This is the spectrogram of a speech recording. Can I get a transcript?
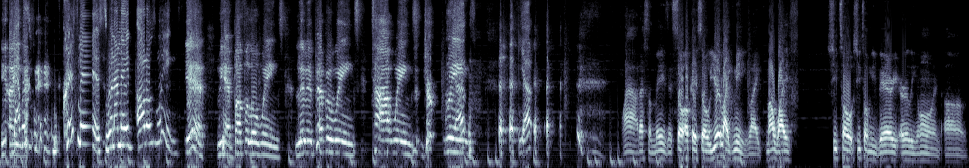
You know, that was Christmas when I made all those wings. yeah. We had buffalo wings, lemon pepper wings, Thai wings, jerk wings. Yep. Wow, that's amazing. So okay, so you're like me. Like my wife, she told she told me very early on, um,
